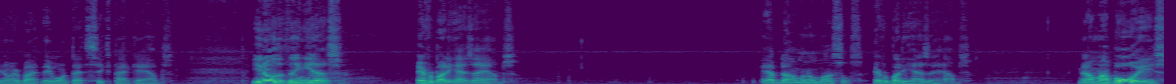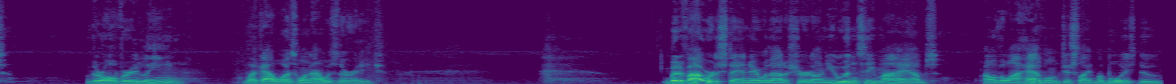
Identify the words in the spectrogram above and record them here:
You know, everybody they want that six pack abs. You know, the thing is, everybody has abs, abdominal muscles. Everybody has abs. Now, my boys, they're all very lean, like I was when I was their age. But if I were to stand there without a shirt on, you wouldn't see my abs, although I have them just like my boys do.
